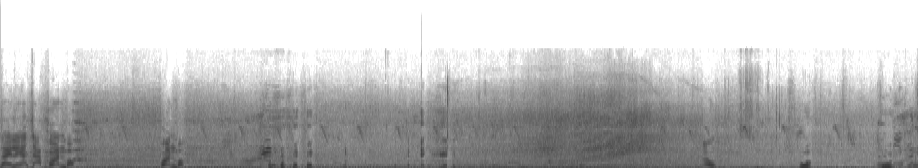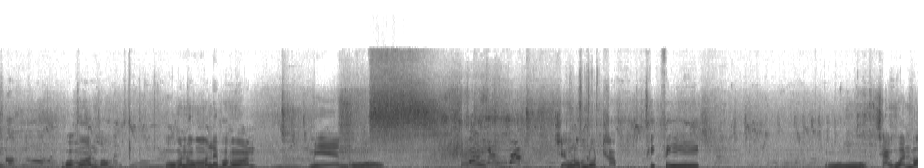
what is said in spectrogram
ได้แล้วจับห้อนบ่ห้อนบ่ เอาอู้มันมันบ่หอยบ่ห้อนบ่ มันซุ่ม โอ้มันห่มมันเลยบ่ห้อนแมนโอ้ช้าแล้วงยังวะเสียงลมรถขับฟิกฟิกโอ้ช่างอ้วนบ่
